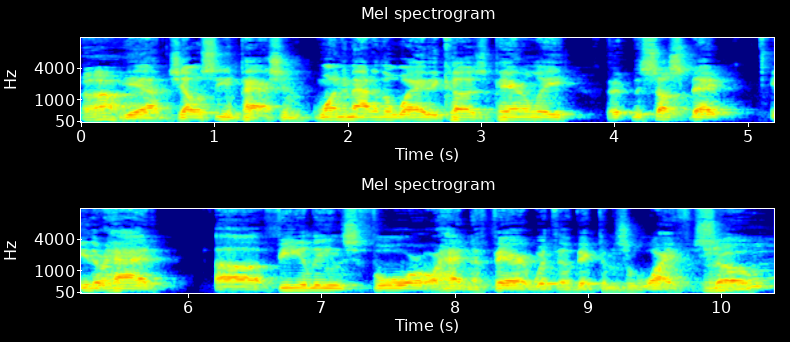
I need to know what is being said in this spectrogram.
Ah, Yeah, jealousy and passion. Wanted him out of the way because apparently the, the suspect either had uh, feelings for or had an affair with the victim's wife. So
